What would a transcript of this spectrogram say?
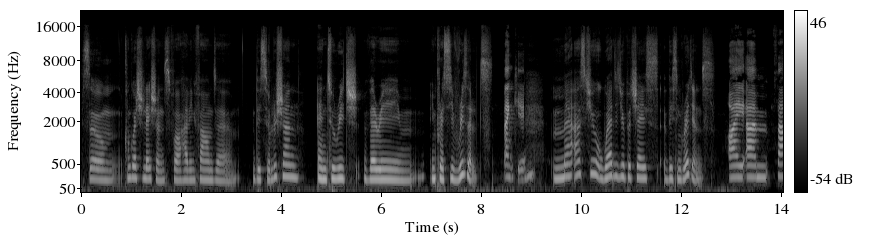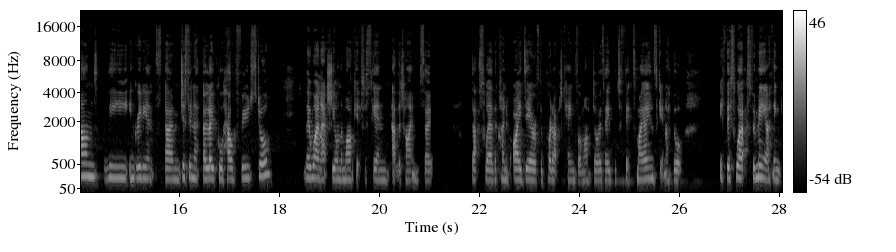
So, um, congratulations for having found uh, this solution and to reach very um, impressive results. Thank you. May I ask you, where did you purchase these ingredients? I um, found the ingredients um, just in a, a local health food store. They weren't actually on the market for skin at the time. So that's where the kind of idea of the product came from after I was able to fix my own skin. I thought, if this works for me, I think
